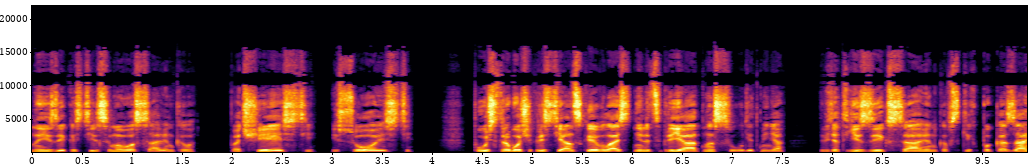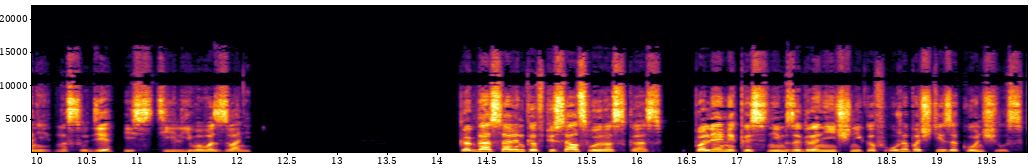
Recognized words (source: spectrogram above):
на язык и стиль самого Савенкова, по чести и совести. Пусть рабоче-крестьянская власть нелицеприятно судит меня, ведь это язык савенковских показаний на суде и стиль его воззваний. Когда Савенков писал свой рассказ, полемика с ним заграничников уже почти закончилась.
